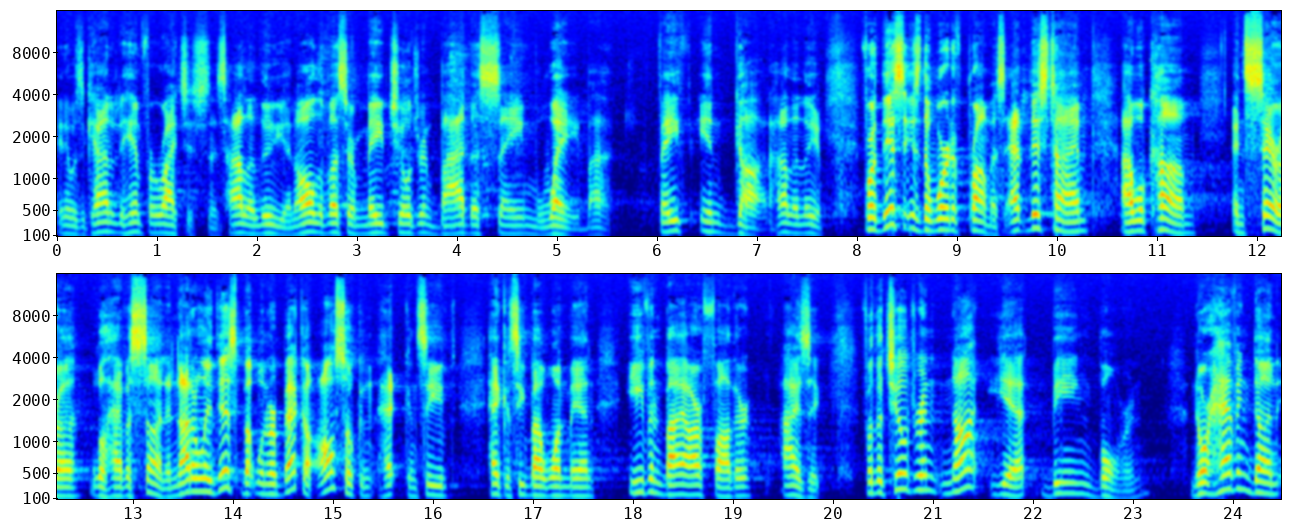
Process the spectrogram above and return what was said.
and it was accounted to him for righteousness. Hallelujah. And all of us are made children by the same way, by faith in God. Hallelujah. For this is the word of promise. At this time I will come, and Sarah will have a son. And not only this, but when Rebekah also had conceived, had conceived by one man, even by our father Isaac. For the children not yet being born, nor having done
